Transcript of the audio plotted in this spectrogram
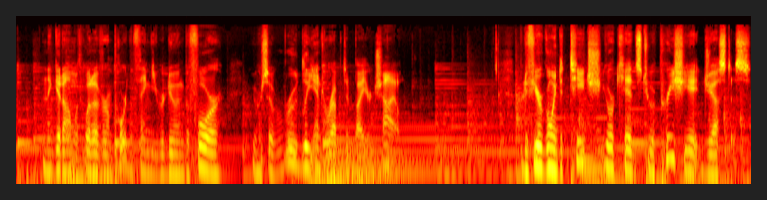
and then get on with whatever important thing you were doing before you were so rudely interrupted by your child. But if you're going to teach your kids to appreciate justice,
